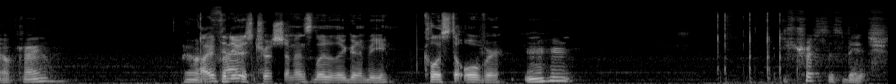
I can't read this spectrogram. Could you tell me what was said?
Okay. All you have to do is Tristram, and it's literally going to be close to over. Mm-hmm. Just trust this bitch.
